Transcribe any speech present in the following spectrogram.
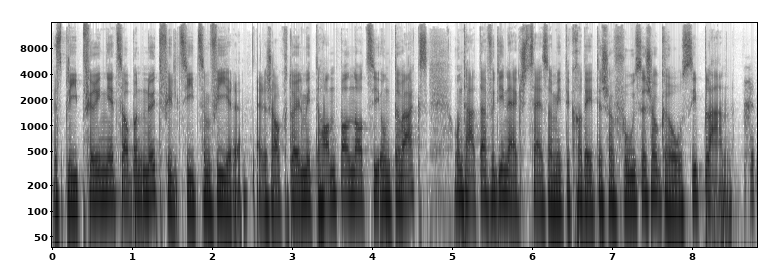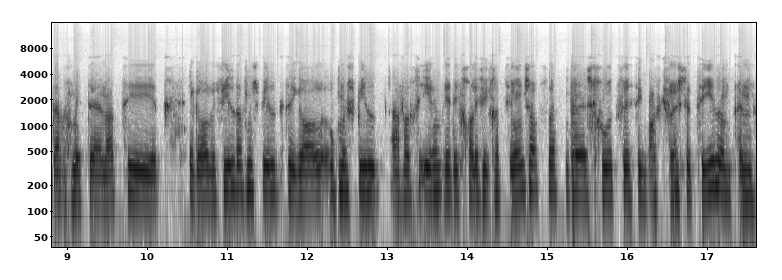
Es bleibt für ihn jetzt aber nicht viel Zeit zum Feiern. Er ist aktuell mit der Handball-Nazi unterwegs und hat auch für die nächste Saison mit den Kadetten Schaffhausen schon grosse Pläne. Ich hätte einfach mit der Nazi, egal wie viel das man spielt, egal ob man spielt, einfach irgendwie die Qualifikation schaffen. Und dann ist kurzfristig das größte Ziel und dann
